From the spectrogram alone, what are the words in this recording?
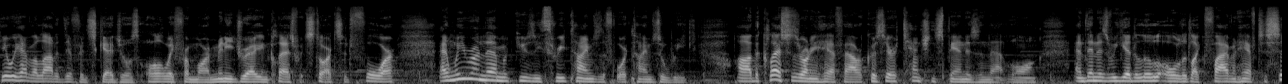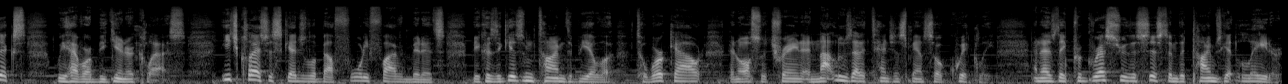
Here we have a lot of different schedules, all the way from our mini dragon class, which starts at 4, and we run them usually three times to four times a week. Uh, the classes are only a half hour because their attention span isn't that long. And then as we get a little older, like five and a half to six, we have our beginner class. Each class is scheduled about 45 minutes because it gives them time to be able to, to work out and also train and not lose that attention span so quickly. And as they progress through the system, the times get later.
